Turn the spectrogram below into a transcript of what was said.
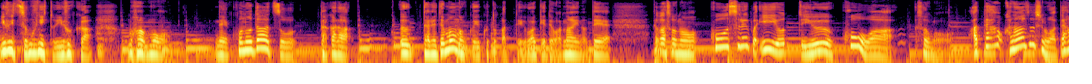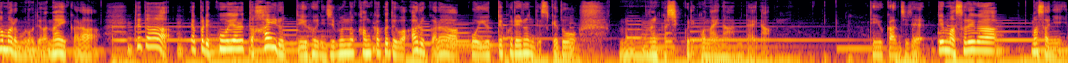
唯一無二というかまあもうねこのダーツをだから誰でもうまくいくとかっていうわけではないのでだからそのこうすればいいよっていうこうはその当ては必ずしも当てはまるものではないからただやっぱりこうやると入るっていう風に自分の感覚ではあるからこう言ってくれるんですけどうんなんかしっくりこないなみたいなっていう感じで。でまあそれがまさに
